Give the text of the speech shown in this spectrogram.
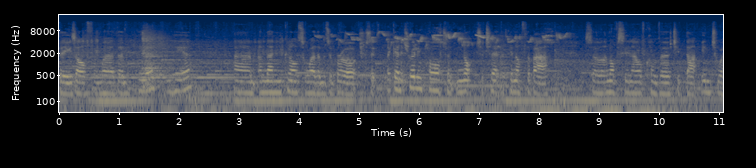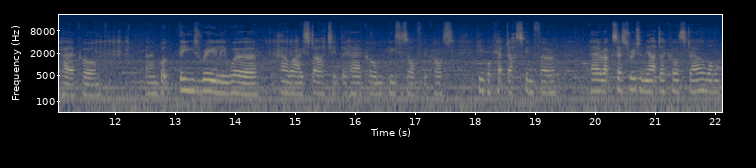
these off and wear them here and here. Um, and then you can also wear them as a brooch. So it's, again, it's really important not to take the pin off the back. So, and obviously now I've converted that into a hair comb. Um, but these really were how I started the hair comb pieces off because people kept asking for hair accessories in the Art Deco style. Well,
